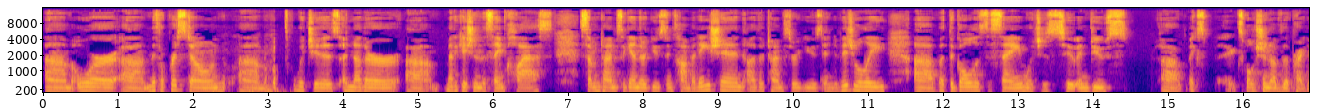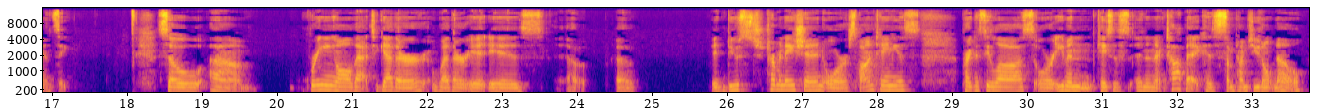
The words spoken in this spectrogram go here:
um, or uh, mifepristone, um, which is another um, medication in the same class. Sometimes, again, they're used in combination. Other times, they're used individually, uh, but the goal is the same, which is to induce uh, ex- expulsion of the pregnancy. So, um, bringing all that together, whether it is a, a induced termination or spontaneous pregnancy loss or even cases in an ectopic, because sometimes you don't know.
